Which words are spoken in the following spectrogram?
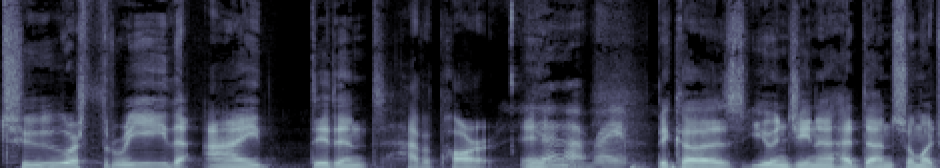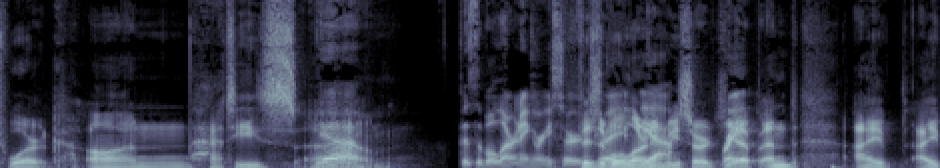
two or three that I didn't have a part in. Yeah, right. Because you and Gina had done so much work on Hattie's Yeah. Visible learning research. visible right? learning Yeah, research. right. Yep. And I I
